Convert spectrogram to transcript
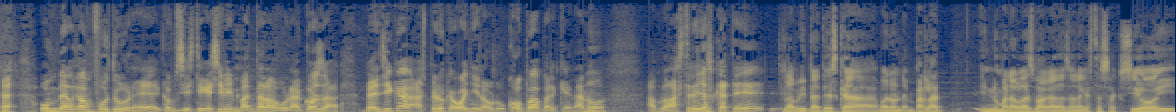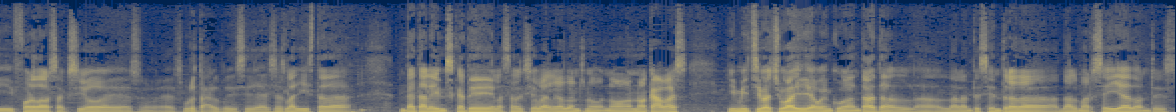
un belga en futur, eh? Com si estiguéssim inventant alguna cosa. Bèlgica, espero que guanyi l'Eurocopa, perquè, nano, amb les estrelles que té... La veritat és que, bueno, n'hem parlat innumerables vegades en aquesta secció i fora de la secció és, és brutal. Vull dir, si llegeixes la llista de, de talents que té la selecció belga, doncs no, no, no acabes. I Michi Batshuayi, ja ho hem comentat, el, el delanter centre de, del Marsella, doncs és,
